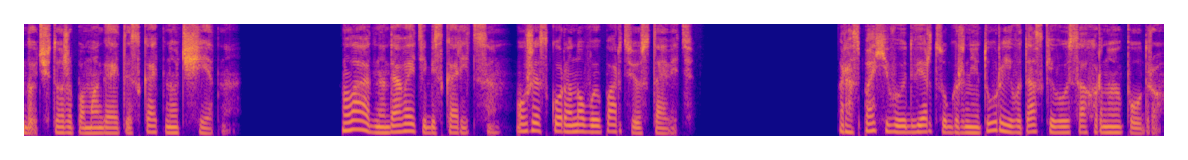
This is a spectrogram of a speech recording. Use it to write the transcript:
Дочь тоже помогает искать, но тщетно. «Ладно, давайте без корицы. Уже скоро новую партию ставить». Распахиваю дверцу гарнитуры и вытаскиваю сахарную пудру.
